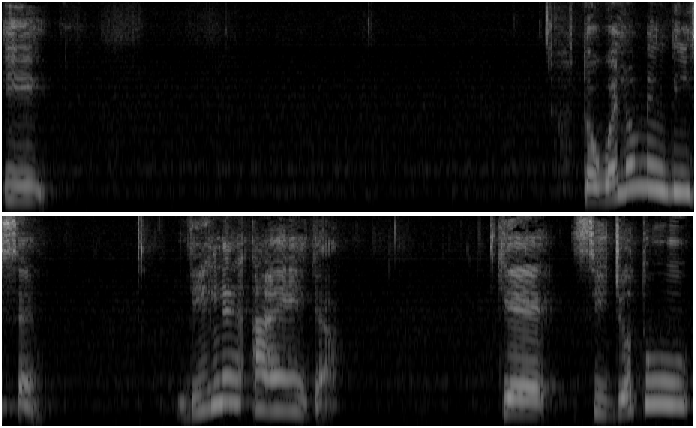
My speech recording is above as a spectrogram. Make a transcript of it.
Y tu abuelo me dice, dile a ella que si yo tú,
